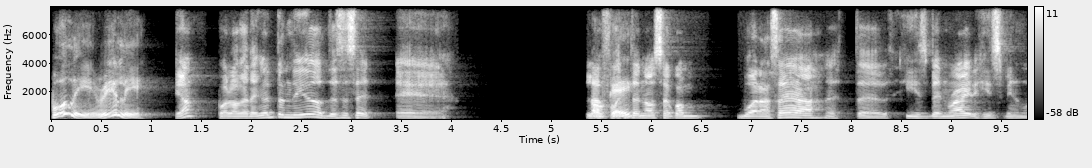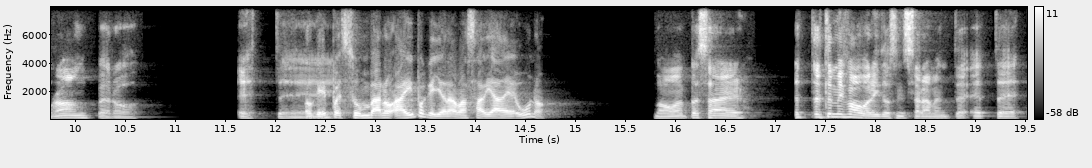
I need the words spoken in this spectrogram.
Fully, really? Ya, por lo que tengo entendido, this is it. Eh, la fuente no sé cuán buena sea. Este, he's been right, he's been wrong, pero. Este, Ok, pues zúmbanos ahí porque yo nada más sabía de uno. Vamos a empezar. Este, este es mi favorito, sinceramente. Este.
